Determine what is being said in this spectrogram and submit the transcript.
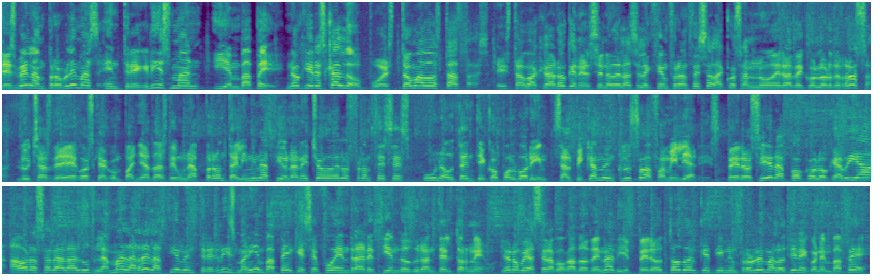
Desvelan problemas entre Griezmann y Mbappé. ¿No quieres caldo? Pues toma dos tazas. Estaba claro que en el seno de la selección francesa la cosa no era de color de rosa. Luchas de egos que acompañadas de una pronta eliminación han hecho de los franceses un auténtico polvorín, salpicando incluso a familiares. Pero si era poco lo que había, ahora sale a la luz la mala relación entre Griezmann y Mbappé que se fue enrareciendo durante el torneo. Yo no voy a ser abogado de nadie, pero todo el que tiene un problema lo tiene con Mbappé.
